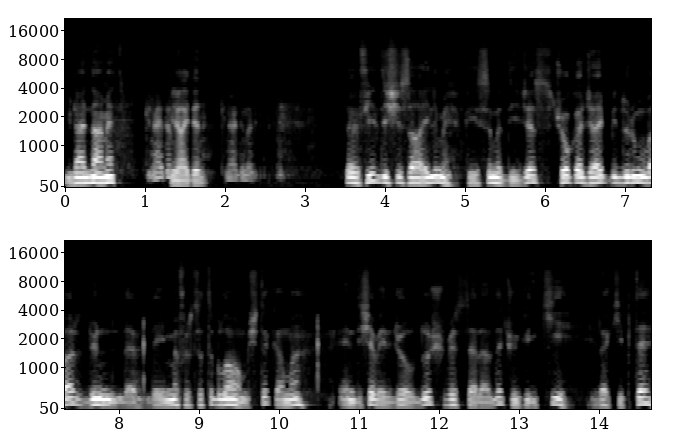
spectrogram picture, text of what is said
Günaydın Ahmet. Günaydın. Günaydın. Günaydın abi. Ee, Fil dişi sahili mi, kıyısı mı diyeceğiz. Çok acayip bir durum var. Dün de değinme fırsatı bulamamıştık ama endişe verici oldu. Şüphesiz herhalde çünkü iki rakipte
